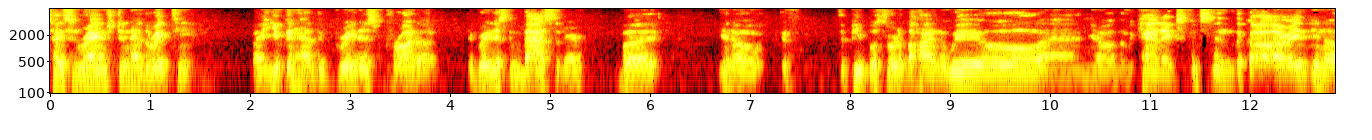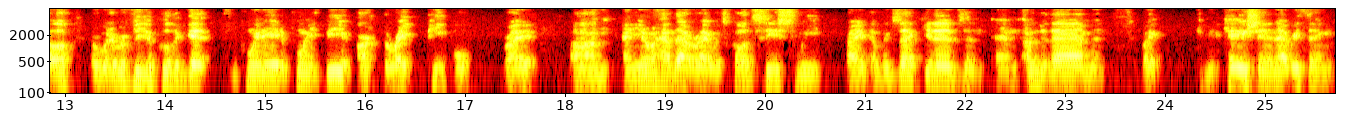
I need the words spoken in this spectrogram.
Tyson Ranch didn't have the right team, right? You can have the greatest product, the greatest ambassador, but, you know, if the people sort of behind the wheel and you know the mechanics fixing the car and you know or whatever vehicle to get from point A to point B aren't the right people, right? Um, and you don't have that right. What's called C-suite, right, of executives and and under them and right communication and everything.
